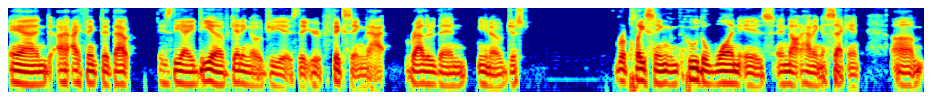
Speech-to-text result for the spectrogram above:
And I, I think that that is the idea of getting OG is that you're fixing that rather than you know just replacing who the one is and not having a second. Um,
